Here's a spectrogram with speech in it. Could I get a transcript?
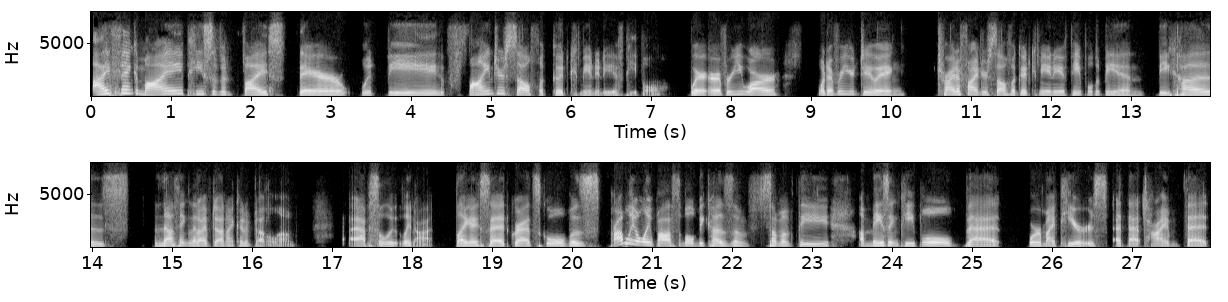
I think my piece of advice there would be find yourself a good community of people. Wherever you are, whatever you're doing, try to find yourself a good community of people to be in because nothing that I've done I could have done alone. Absolutely not. Like I said, grad school was probably only possible because of some of the amazing people that were my peers at that time that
